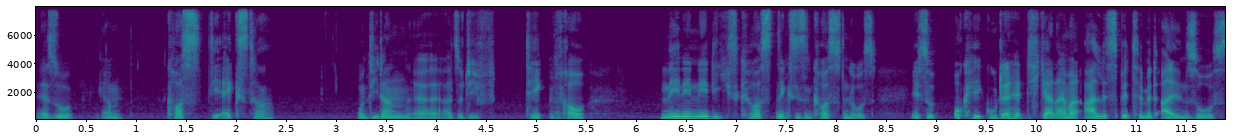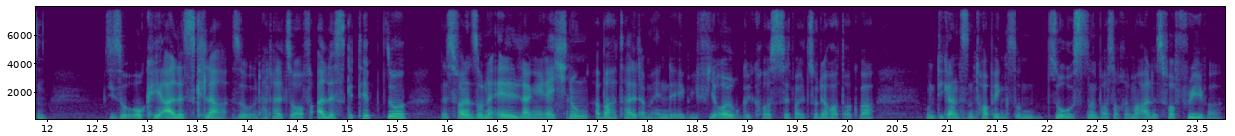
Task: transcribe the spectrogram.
er so, ähm, kostet die extra? Und die dann, äh, also die Thekenfrau, nee, nee, nee, die kosten nichts, die sind kostenlos. Ich so, okay, gut, dann hätte ich gern einmal alles bitte mit allen Soßen. Sie so, okay, alles klar. So, und hat halt so auf alles getippt, so. Das war dann so eine L-lange Rechnung, aber hat halt am Ende irgendwie 4 Euro gekostet, weil es so der Hotdog war. Und die ganzen Toppings und Soßen und was auch immer alles for free war.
